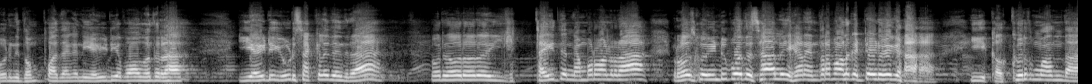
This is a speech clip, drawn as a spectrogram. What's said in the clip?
ఓరి నీ దొంప దగ్గర నీ ఐడియా బాగుందిరా. ఈ ఐడియా ఎవడు సక్కలేదేందిరా? ఓరు ఎవరెవరు అయితే నెంబర్ వన్ రా. రోజుకో ఇండిపోతే చాలు ఇక ఇంద్రభవనం కట్టాడువేగా ఈ కక్కుర్తి మందా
